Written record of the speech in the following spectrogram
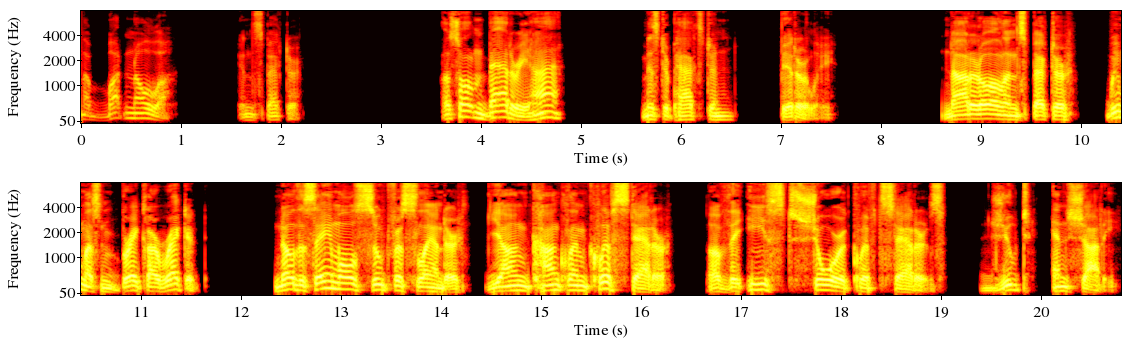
the buttonola. Inspector. Assault and battery, huh? Mr. Paxton, bitterly. Not at all, Inspector. We mustn't break our record. No, the same old suit for slander. Young Conklin Cliffstatter of the East Shore Cliffstatters. Jute and shoddy.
